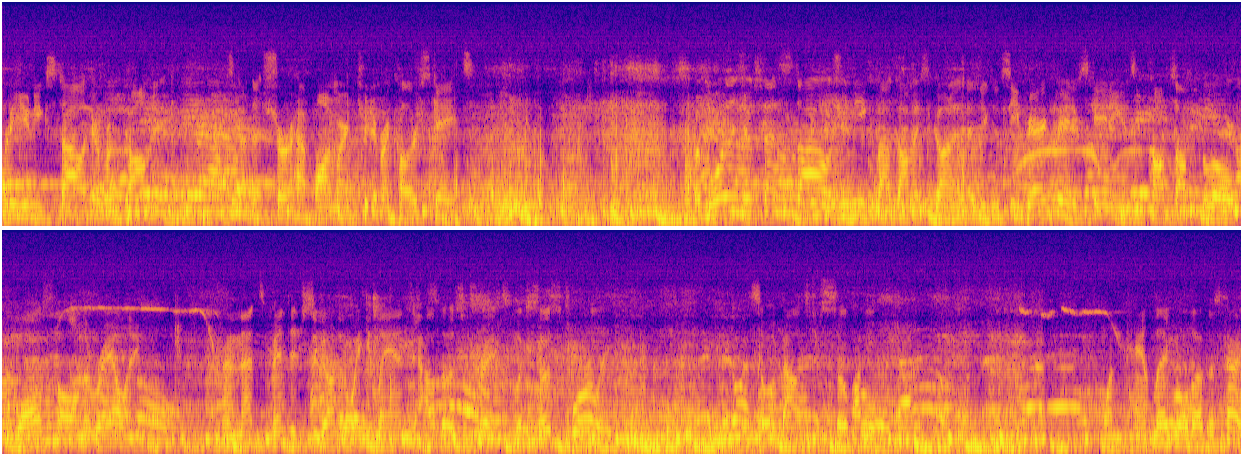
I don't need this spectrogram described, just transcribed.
Pretty unique style here from Dominic. He's got that shirt half on wearing two different color skates. But more than just that style is unique about Dominic Sagona. As you can see, very creative skating as he pops off the little wall stall on the railing. And that's vintage Sagona, the way he lands out those tricks. Looks so squirrely. Something about it's just so cool. One pant leg rolled up. This guy,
